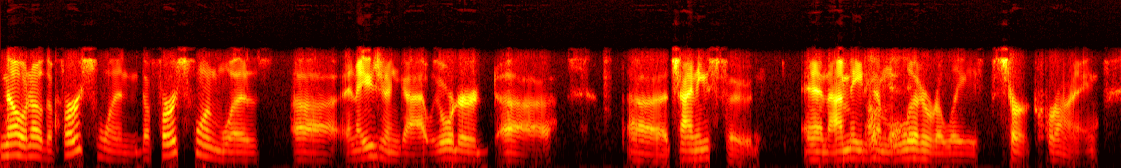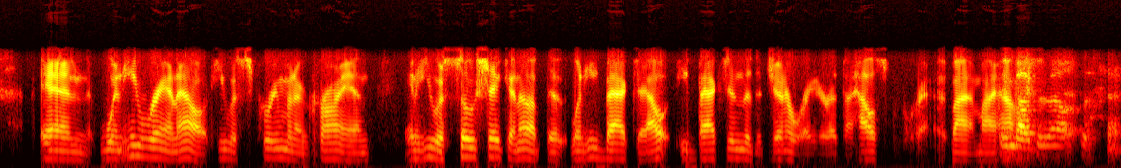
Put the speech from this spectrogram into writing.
No, no, the first one the first one was uh an Asian guy. We ordered uh uh Chinese food and I made him literally start crying. And when he ran out, he was screaming and crying and he was so shaken up that when he backed out, he backed into the generator at the house my my house knocked it out.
